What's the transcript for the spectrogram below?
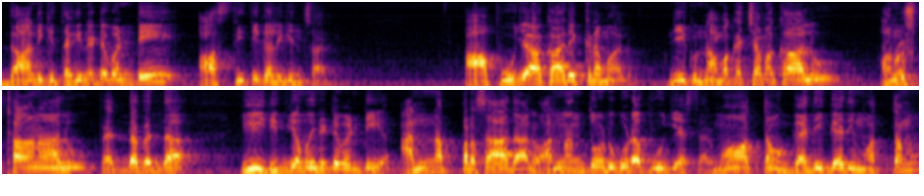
దానికి తగినటువంటి ఆ స్థితి కలిగించాలి. ఆ పూజా కార్యక్రమాలు నీకు నమక చమకాలు అనుష్ఠానాలు పెద్ద పెద్ద ఈ దివ్యమైనటువంటి అన్న ప్రసాదాలు అన్నంతోడు కూడా పూజ చేస్తారు. మొత్తం గది గది మొత్తం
